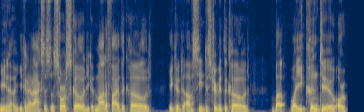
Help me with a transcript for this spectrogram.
You know, you can have access to the source code, you could modify the code, you could obviously distribute the code. But what you couldn't do, or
